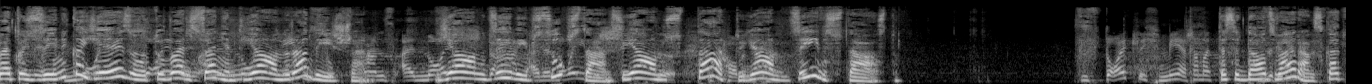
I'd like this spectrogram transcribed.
Vai tu zini, ka Jēzu tu vari saņemt jaunu radīšanu, jaunu dzīvības substanci, jaunu startu, jaunu dzīves stāstu? Tas ir daudz vairāk. Skat,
